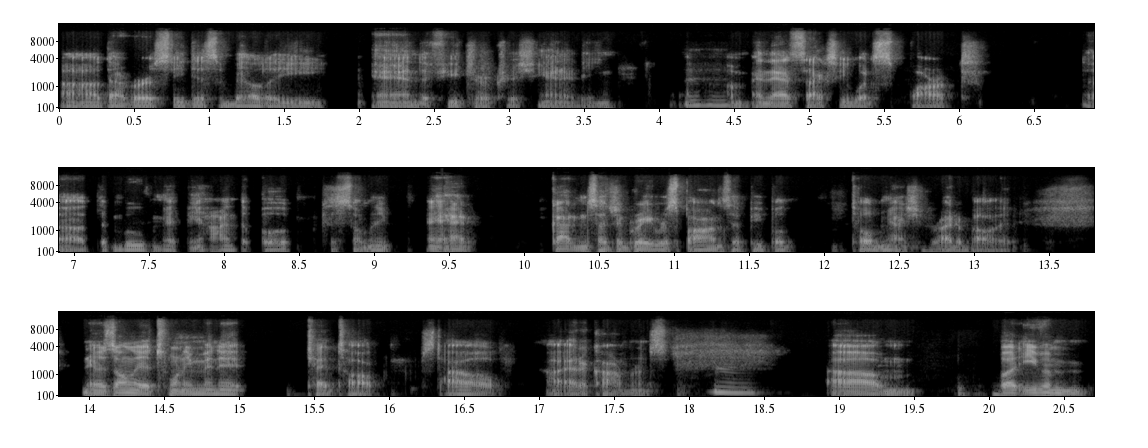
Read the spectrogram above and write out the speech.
uh, diversity disability and the future of christianity mm-hmm. um, and that's actually what sparked uh, the movement behind the book because so many it had gotten such a great response that people told me i should write about it and it was only a 20 minute ted talk style uh, at a conference mm. Um, but even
